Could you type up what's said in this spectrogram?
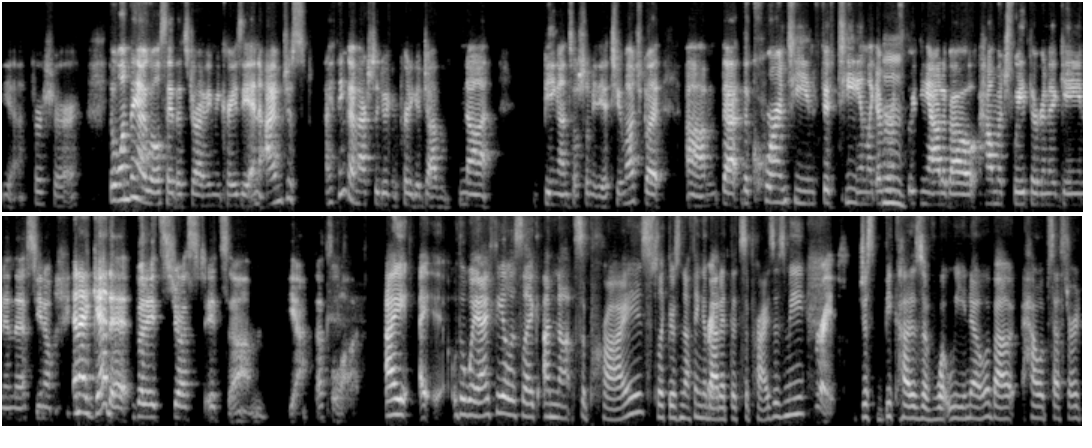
Yeah for sure. The one thing i will say that's driving me crazy and i'm just i think i'm actually doing a pretty good job of not being on social media too much but um, that the quarantine 15 like everyone's mm. freaking out about how much weight they're going to gain in this you know and i get it but it's just it's um yeah that's a lot I, I, the way I feel is like I'm not surprised. Like there's nothing about right. it that surprises me. Right. Just because of what we know about how obsessed our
